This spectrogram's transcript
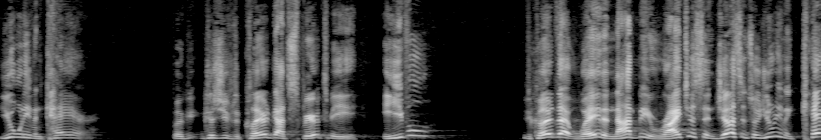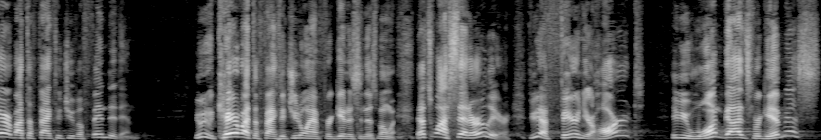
you won't even care. Because you've declared God's Spirit to be evil? You declared that way to not be righteous and just, and so you don't even care about the fact that you've offended Him. You don't even care about the fact that you don't have forgiveness in this moment. That's why I said earlier if you have fear in your heart, if you want God's forgiveness,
